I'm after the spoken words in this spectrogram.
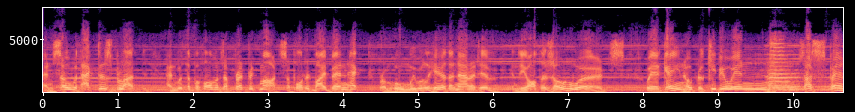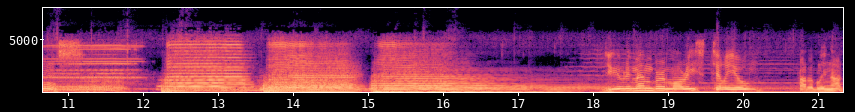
And so, with Actor's Blood and with the performance of Fredric March, supported by Ben Hecht, from whom we will hear the narrative in the author's own words, we again hope to keep you in suspense. Do you remember Maurice Tillayou? Probably not.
